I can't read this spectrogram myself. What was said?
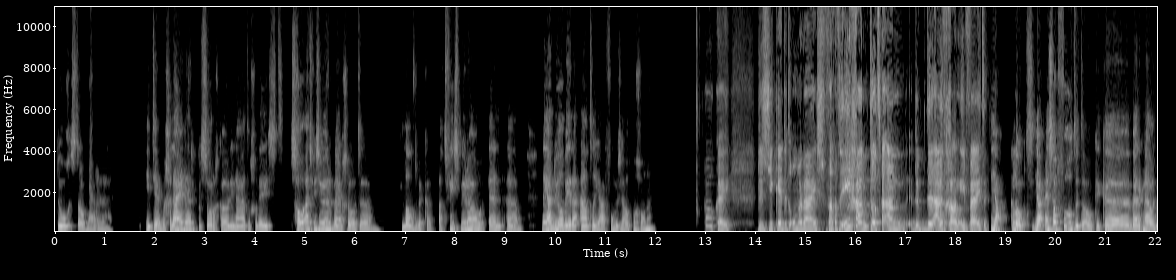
doorgestroomd naar intern begeleider, zorgcoördinator geweest, schooladviseur bij een grote ehm, landelijke adviesbureau en um, nou ja, nu alweer een aantal jaar voor mezelf begonnen. Oké, dus je kent het onderwijs vanaf de ingang tot aan de, de uitgang in feite. Ja, klopt. Ja, en zo voelt het ook. Ik uh, werk nu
